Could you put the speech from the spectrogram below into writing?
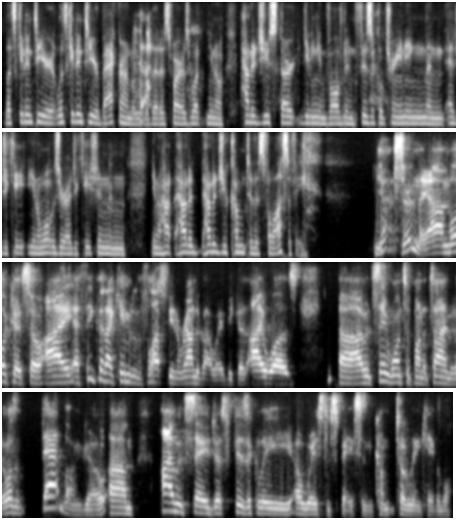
let's get into your let's get into your background a little bit as far as what you know. How did you start getting involved in physical training? Then educate. You know, what was your education, and you know how how did how did you come to this philosophy? Yeah, certainly. Um, okay, so I, I think that I came into the philosophy in a roundabout way because I was, uh, I would say once upon a time, but it wasn't that long ago. Um, I would say just physically a waste of space and com- totally incapable.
